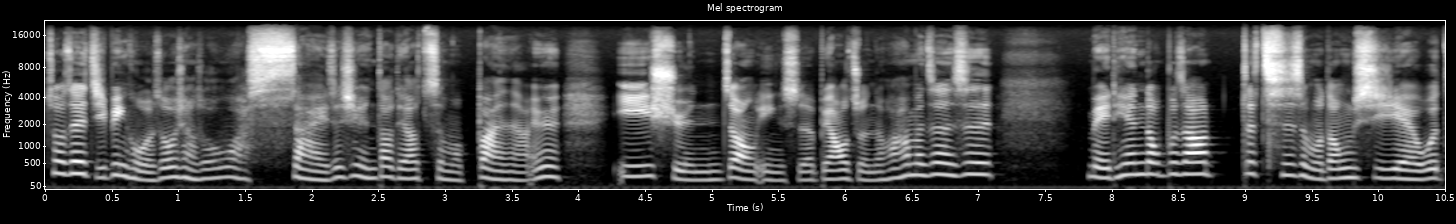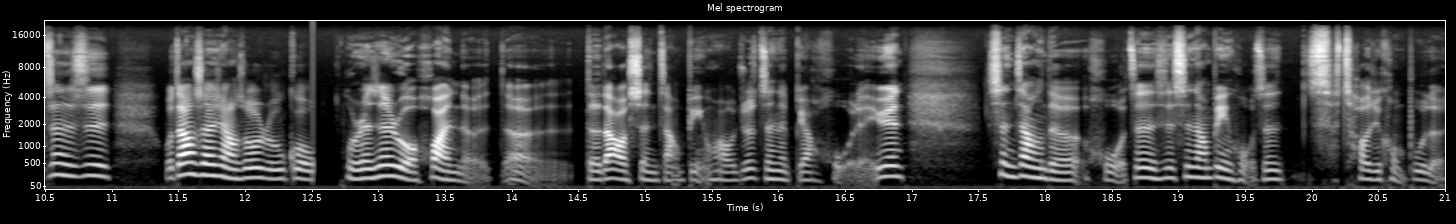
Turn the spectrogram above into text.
做这些疾病火的时候，我想说，哇塞，这些人到底要怎么办啊？因为依循这种饮食的标准的话，他们真的是每天都不知道在吃什么东西耶。我真的是，我当时在想说，如果我人生如果患了呃得到肾脏病的话，我就真的不要活了，因为。肾脏的火真的是肾脏病火，真的超级恐怖的，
